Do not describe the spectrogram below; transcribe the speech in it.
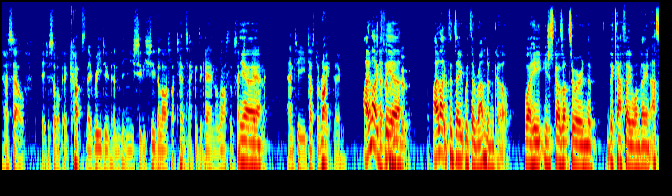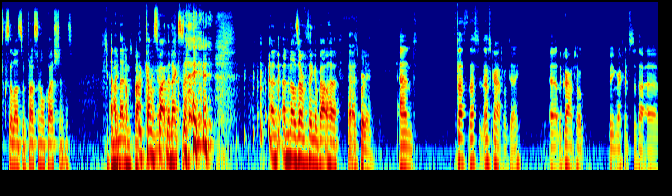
herself, it just sort of it cuts and they redo the, and you see you see the last like ten seconds again or last little section Yeah, yeah. again, and he does the right thing. I like the uh. I like the date with the random girl where he, he just goes up to her in the, the cafe one day and asks her lots of personal questions. And, then, comes back. it comes back the next day and, and knows everything about her. That is brilliant. And that's that's that's Groundhog Day. Uh, the groundhog being reference to that uh,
